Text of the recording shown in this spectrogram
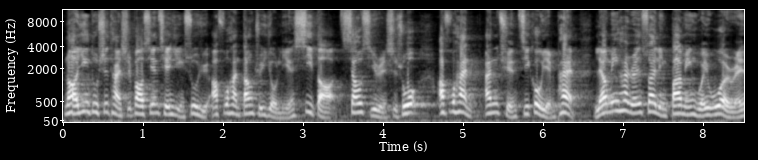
那印度斯坦时报先前引述与阿富汗当局有联系的消息人士说，阿富汗安全机构研判，两名汉人率领八名维吾尔人，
